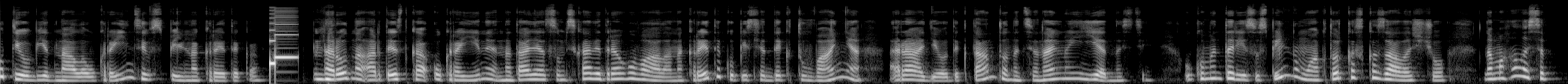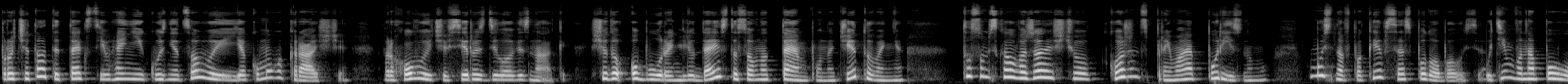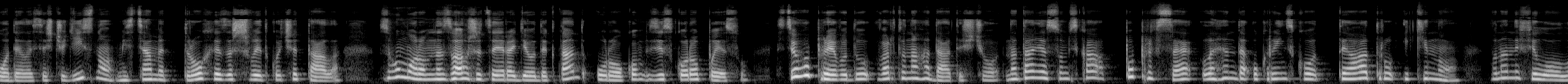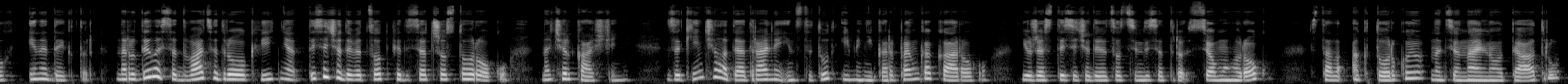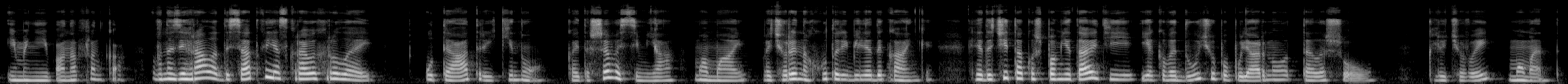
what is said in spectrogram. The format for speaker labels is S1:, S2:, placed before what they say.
S1: От і об'єднала українців спільна критика. Народна артистка України Наталія Сумська відреагувала на критику після диктування радіодиктанту національної єдності. У коментарі Суспільному акторка сказала, що намагалася прочитати текст Євгенії Кузнєцової якомога краще, враховуючи всі розділові знаки. Щодо обурень людей стосовно темпу начитування, то Сумська вважає, що кожен сприймає по-різному. Комусь навпаки все сподобалося. Утім, вона погодилася, що дійсно місцями трохи зашвидко читала, з гумором назвавши цей радіодиктант уроком зі скоропису. З цього приводу варто нагадати, що Наталія Сумська, попри все, легенда українського театру і кіно. Вона не філолог і не диктор. Народилася 22 квітня 1956 року на Черкащині. Закінчила театральний інститут імені Карпенка Карого і вже з 1977 року стала акторкою Національного театру імені Івана Франка. Вона зіграла десятки яскравих ролей у театрі й кіно. Кайдашева сім'я, Мамай, вечори на хуторі біля диканьки. Глядачі також пам'ятають її як ведучу популярного телешоу. Ключовий момент.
